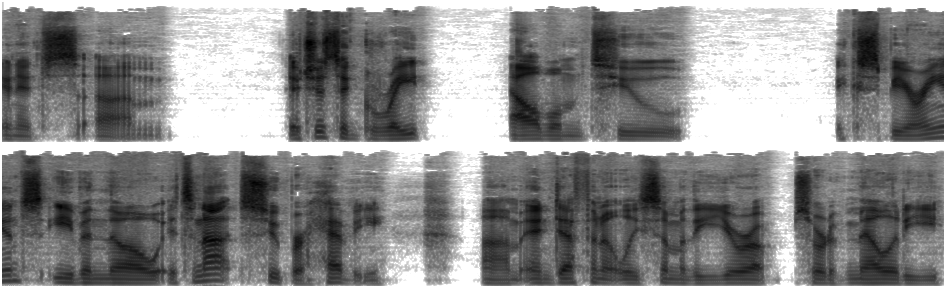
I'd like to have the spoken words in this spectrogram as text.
and it's um it's just a great album to experience, even though it's not super heavy, um, and definitely some of the Europe sort of melody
